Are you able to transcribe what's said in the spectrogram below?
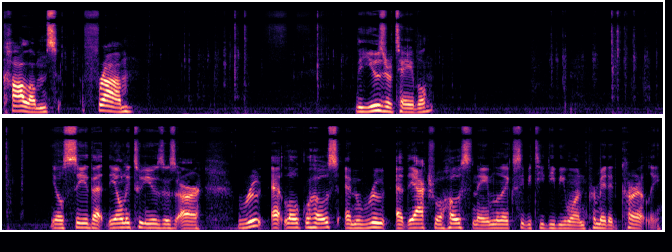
columns from the user table, you'll see that the only two users are root at localhost and root at the actual host name Linux CBT DB1 permitted currently.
